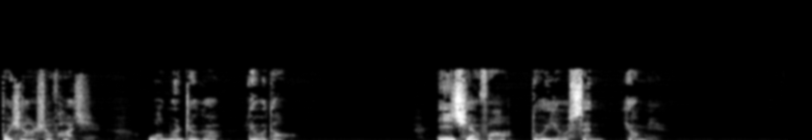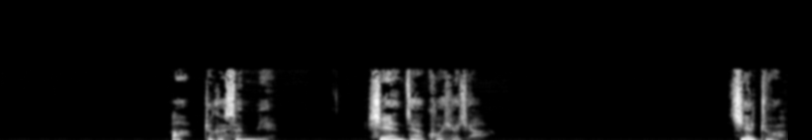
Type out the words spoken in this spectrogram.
不像十法界。我们这个六道，一切法都有生有灭，啊，这个生灭，现在科学家借着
